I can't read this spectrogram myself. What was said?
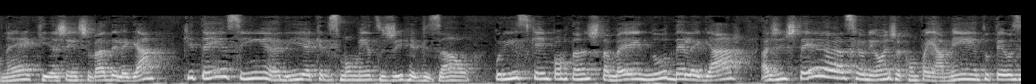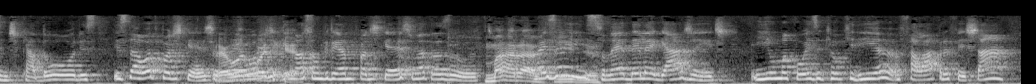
né, que a gente vai delegar, que tem assim ali aqueles momentos de revisão. Por isso que é importante também no delegar a gente ter as reuniões de acompanhamento, ter os indicadores. Isso dá outro podcast. É né? outro Hoje podcast. nós estamos criando podcast um atrás do outro. Maravilha. Mas é isso, né? Delegar, gente. E uma coisa que eu queria falar para fechar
